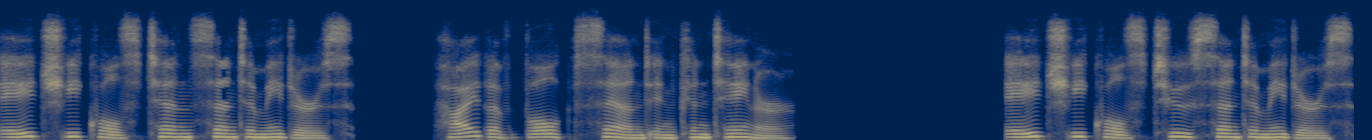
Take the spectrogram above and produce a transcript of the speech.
H equals 10 cm Height of bulked sand in container. H equals 2 cm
